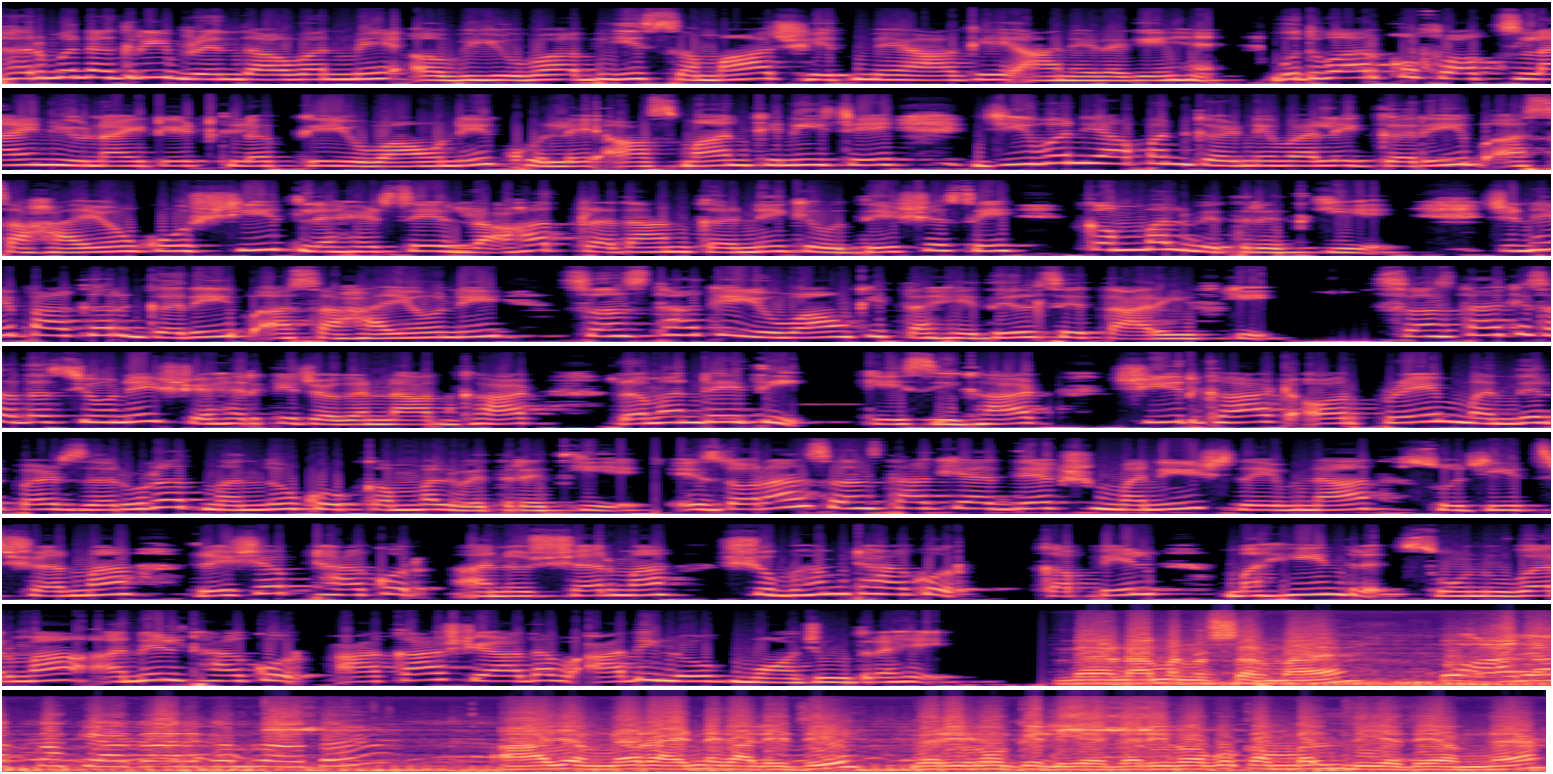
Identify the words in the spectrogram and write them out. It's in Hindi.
धर्मनगरी वृंदावन में अब युवा भी समाज हित में आगे आने लगे हैं। बुधवार को फॉक्स लाइन यूनाइटेड क्लब के युवाओं ने खुले आसमान के नीचे जीवन यापन करने वाले गरीब असहायों को शीतलहर से राहत प्रदान करने के उद्देश्य से कम्बल वितरित किए, जिन्हें पाकर गरीब असहायों ने संस्था के युवाओं की तहे दिल से तारीफ़ की। संस्था के सदस्यों ने शहर के जगन्नाथ घाट रमन रेती केसी घाट शीर घाट और प्रेम मंदिर पर जरूरतमंदों को कंबल वितरित किए। इस दौरान संस्था के अध्यक्ष मनीष देवनाथ सुजीत शर्मा ऋषभ ठाकुर अनुज शर्मा शुभम ठाकुर कपिल महेंद्र सोनू वर्मा अनिल ठाकुर आकाश यादव आदि लोग मौजूद रहे। मेरा नाम अनुज शर्मा है। तो आज आपका क्या कार्यक्रम रहता है आज हमने राइड निकाली थी गरीबों के लिए। गरीबों को कंबल दिए थे हमने।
